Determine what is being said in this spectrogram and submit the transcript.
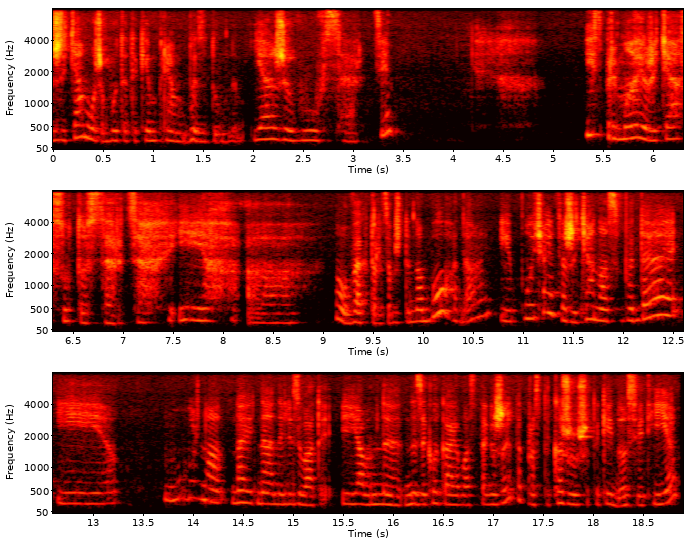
життя може бути таким прям бездумним. Я живу в серці і сприймаю життя суто з серця. І а, ну, вектор завжди на Бога, да? і виходить, життя нас веде, і ну, можна навіть не аналізувати. І я вам не, не закликаю вас так жити, просто кажу, що такий досвід є.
